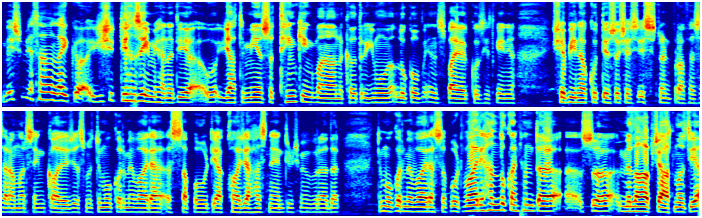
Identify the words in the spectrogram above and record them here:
بیٚیہِ چھُس بہٕ یَژھان لایِک یہِ چھِ تِہٕنٛزٕے محنت یہِ یَتھ میٛٲنۍ سۄ تھِنٛکِنٛگ بَناونہٕ خٲطرٕ یِمو لُکو بہٕ اِنسپایر کوٚر یِتھ کٔنۍ شبیٖنا کُتے سۄ چھِ اَسہِ اٮ۪سِسٹَنٛٹ پرٛوفیسَر اَمر سِنٛگھ کالیجَس منٛز تِمو کوٚر مےٚ واریاہ سَپوٹ یا خواجہ حسنین تِم چھِ مےٚ برٛدَر تِمو کوٚر مےٚ واریاہ سَپوٹ واریاہَن لُکَن ہُنٛد سُہ مِلاپ چھُ اَتھ منٛز. یہِ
